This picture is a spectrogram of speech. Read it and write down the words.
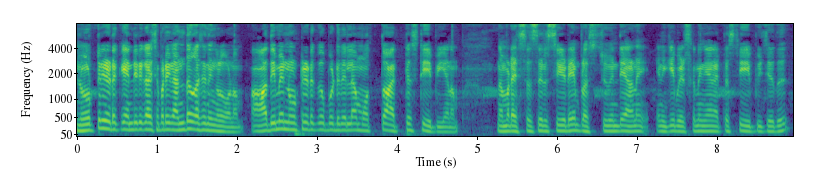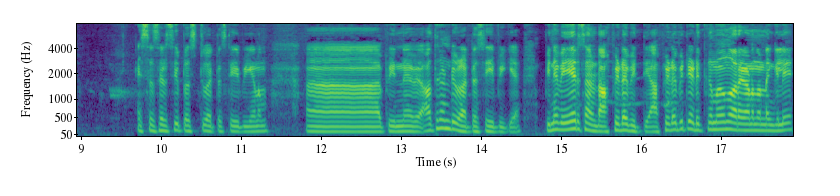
നോട്ടറി എടുക്കുക എന്റെ ഒരു കാഴ്ചപ്പാടി രണ്ട് പ്രാവശ്യം നിങ്ങൾ വേണം ആദ്യമേ നോട്ടറി എടുക്കപ്പെട്ട് ഇതെല്ലാം മൊത്തം അറ്റസ്റ്റ് ചെയ്യിപ്പിക്കണം. നമ്മുടെ എസ് എസ് എൽ സിയുടെയും പ്ലസ് ടുവിന്റെയാണ് എനിക്ക് പേഴ്സണലി ഞാൻ അറ്റസ്റ്റ് ചെയ്യിപ്പിച്ചത്. S S L C plus two attest ചെയ്യിപ്പിക്കണം. പിന്നെ അത് രണ്ടും അറ്റസ്റ്റ് ചെയ്യിപ്പിക്കുക. പിന്നെ വേറെ സാധനമുണ്ട് അഫിഡവിറ്റ് അഫിഡവിറ്റ് എടുക്കുന്നതെന്ന് പറയുകയാണെന്നുണ്ടെങ്കിൽ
